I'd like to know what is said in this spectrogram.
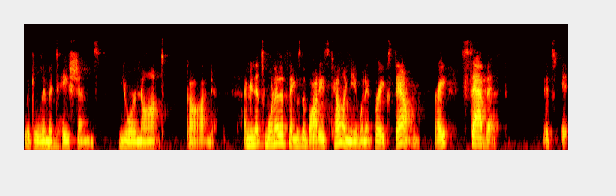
with limitations. You're not God. I mean, it's one of the things the body's telling you when it breaks down, right? Sabbath. It's it,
